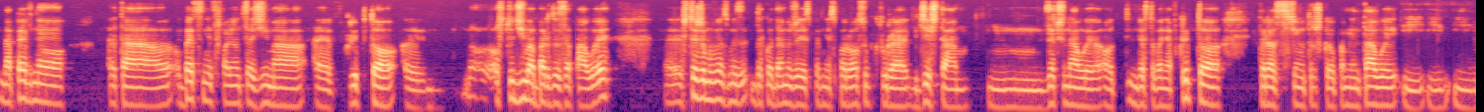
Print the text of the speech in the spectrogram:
Na pewno ta obecnie trwająca zima e, w krypto no, ostudziła bardzo zapały. Szczerze mówiąc, my dokładamy, że jest pewnie sporo osób, które gdzieś tam mm, zaczynały od inwestowania w krypto, teraz się troszkę opamiętały i, i, i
